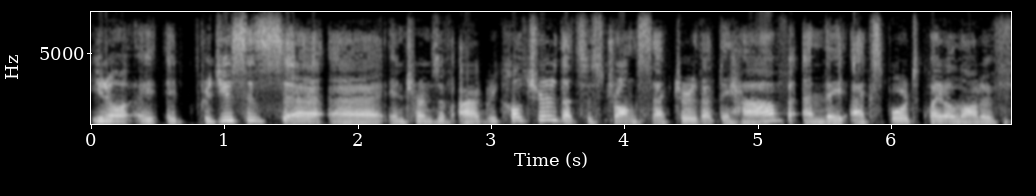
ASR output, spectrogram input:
you know, it, it produces uh, uh, in terms of agriculture. That's a strong sector that they have, and they export quite a lot of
